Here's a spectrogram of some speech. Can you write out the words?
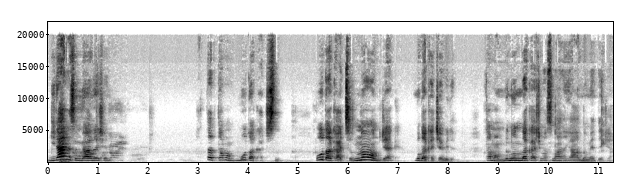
Gider misin kardeşim? Da, tamam, bu da kaçsın. Bu da kaçsın, ne olacak? Bu da kaçabilir. Tamam, bunun da kaçmasına yardım edeceğim.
